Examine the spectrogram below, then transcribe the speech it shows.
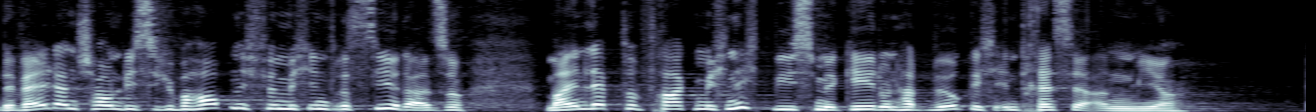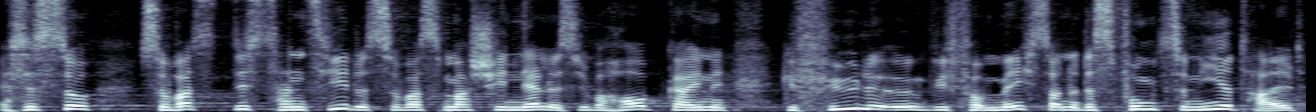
Eine Weltanschauung, die sich überhaupt nicht für mich interessiert. Also mein Laptop fragt mich nicht, wie es mir geht und hat wirklich Interesse an mir. Es ist so, so was Distanziertes, so was Maschinelles, überhaupt keine Gefühle irgendwie für mich, sondern das funktioniert halt,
